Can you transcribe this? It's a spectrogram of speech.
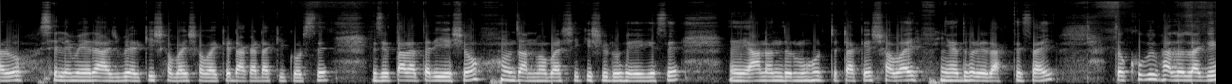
আরও ছেলেমেয়েরা আসবে আর কি, সবাই সবাইকে ডাকাডাকি করছে। যে তাড়াতাড়ি এসো, জন্মবার্ষিকী শুরু হয়ে গেছে। এই আনন্দের মুহূর্তটাকে সবাই ধরে রাখতে চাই। তো খুবই ভালো লাগে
